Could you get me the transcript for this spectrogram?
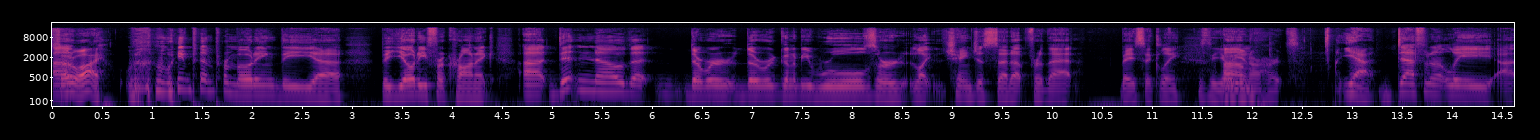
So Uh, do I. we've been promoting the uh, the Yodi for Chronic. Uh, didn't know that there were there were going to be rules or like changes set up for that. Basically, He's the Yodi in um, our hearts. yeah, definitely. Uh,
